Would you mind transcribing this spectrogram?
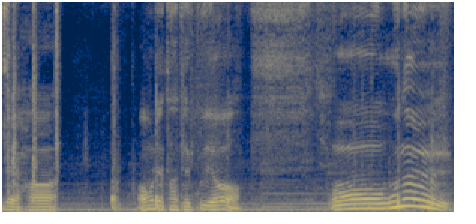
네, 하, 마무리 다 됐고요. 어, 오늘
